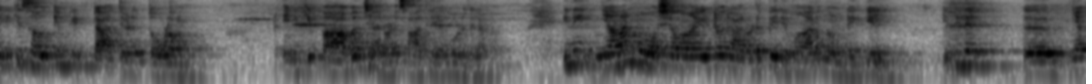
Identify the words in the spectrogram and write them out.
എനിക്ക് സൗഖ്യം കിട്ടാത്തിടത്തോളം എനിക്ക് പാപം ചെയ്യാനുള്ള സാധ്യത കൂടുതലാണ്. ഇനി ഞാൻ മോശമായിട്ട് ഒരാളോട് പെരുമാറുന്നുണ്ടെങ്കിൽ ഇതിൽ ഞാൻ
